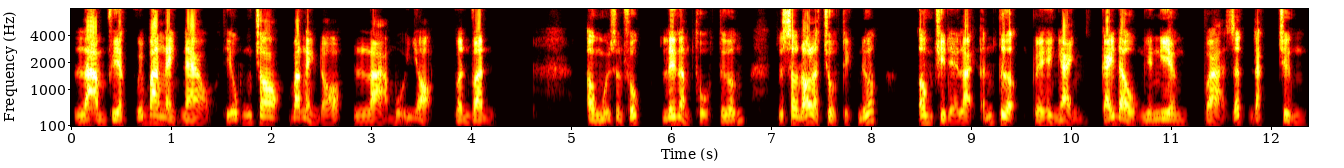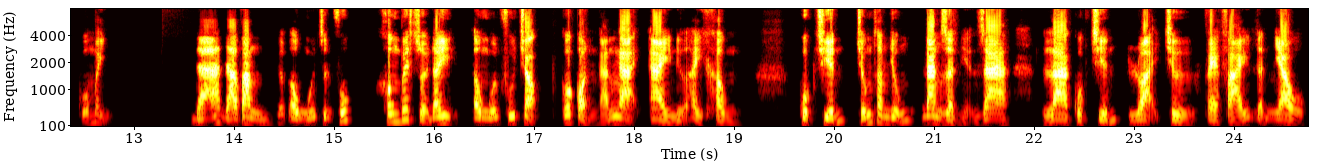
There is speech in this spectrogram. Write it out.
làm việc với ban ngành nào thì ông cũng cho ban ngành đó là mũi nhọn, vân vân. Ông Nguyễn Xuân Phúc lên làm thủ tướng rồi sau đó là chủ tịch nước, ông chỉ để lại ấn tượng về hình ảnh cái đầu nghiêng nghiêng và rất đặc trưng của mình. Đã đá văng được ông Nguyễn Xuân Phúc, không biết rồi đây ông Nguyễn Phú Trọng có còn ngán ngại ai nữa hay không. Cuộc chiến chống tham nhũng đang dần hiện ra là cuộc chiến loại trừ phe phái lẫn nhau,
